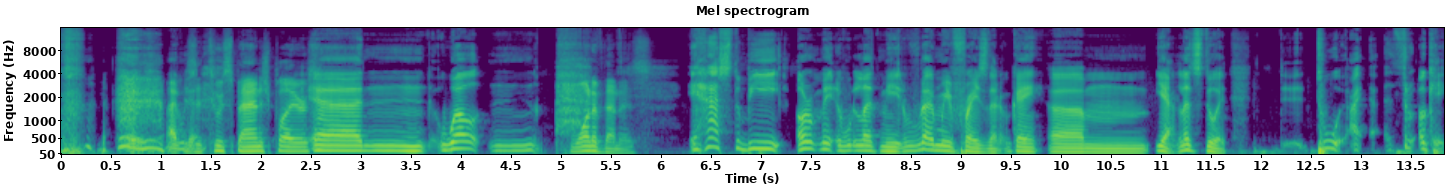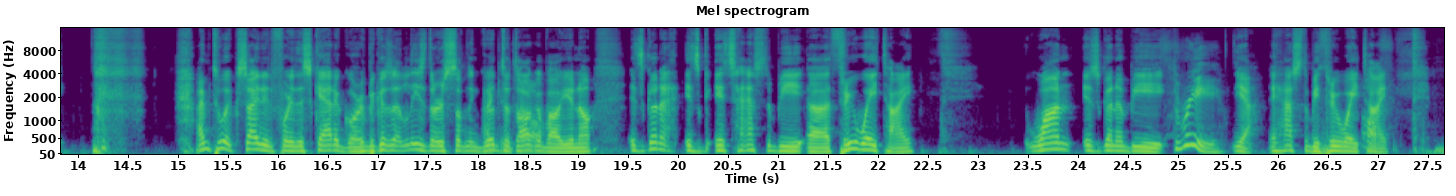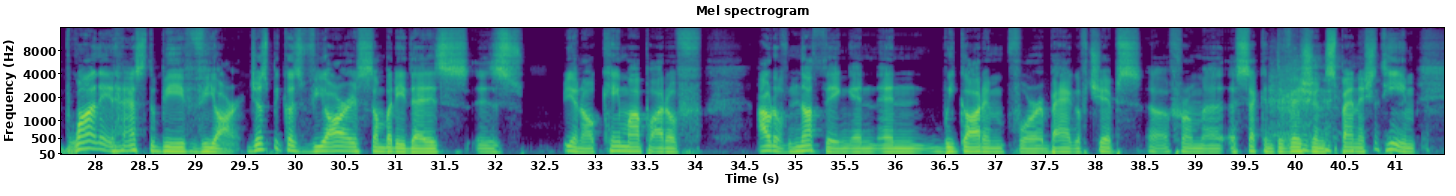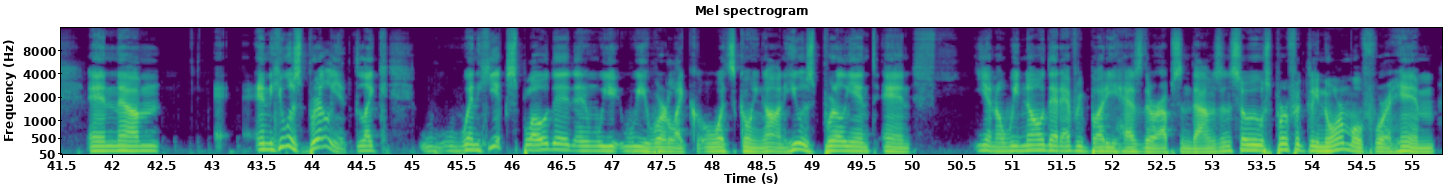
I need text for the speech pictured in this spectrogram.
Is it two Spanish players? uh, n- well, n- One of them is. It has to be or let me let me rephrase that okay? Um yeah let's do it. Two I, th- okay. I'm too excited for this category because at least there's something good to can talk tell. about you know? It's gonna it's it has to be a three-way tie. One is gonna be Three. yeah, it has to be three way tie. One, it has to be Villar, just because Villar is somebody that is is you know came up out of out of nothing, and and we got him for a bag of chips uh, from a, a second division Spanish team, and um and he was brilliant. Like when he exploded and we we were like what's going on? He was brilliant and you know we know that everybody has their ups and downs and so it was perfectly normal for him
